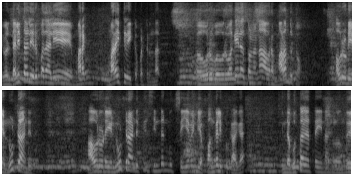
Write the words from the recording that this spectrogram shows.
இவர் தலித்தால் இருப்பதாலேயே மற மறைத்து வைக்கப்பட்டிருந்தார். ஒரு ஒரு வகையில் சொல்லணும்னா அவரை மறந்துட்டோம். அவருடைய நூற்றாண்டு இது. அவருடைய நூற்றாண்டுக்கு சிந்தன் புக் செய்ய வேண்டிய பங்களிப்புக்காக இந்த புத்தகத்தை நாங்கள் வந்து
